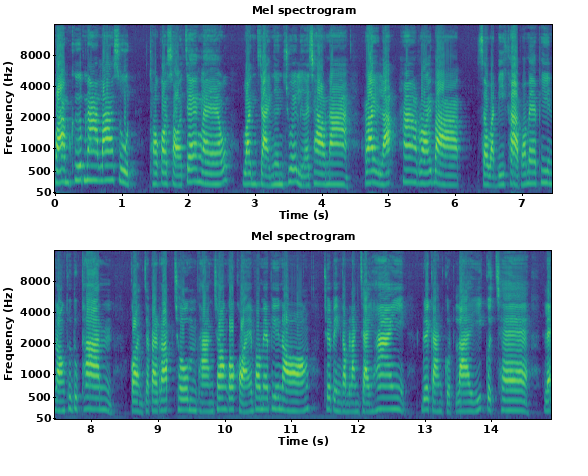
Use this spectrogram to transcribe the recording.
ความคืบหน้าล่าสุด ทกสแจ้งแล้ว วันจ่ายเงินช่วยเหลือชาวนา ไร่ละ 500 บาท สวัสดีค่ะพ่อแม่พี่น้องทุกๆท่าน ก่อนจะไปรับชมทางช่องก็ขอให้พ่อแม่พี่น้อง ช่วยเป็นกำลังใจให้ ด้วยการกดไลค์ กดแชร์ และ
